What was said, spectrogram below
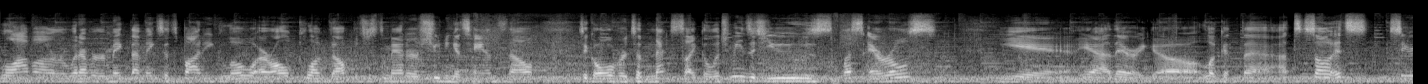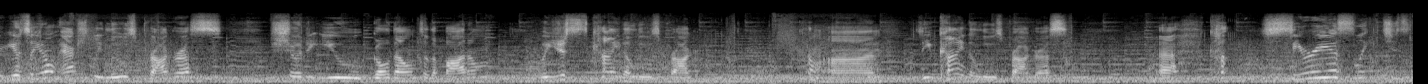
lava or whatever make that makes its body glow are all plugged up. It's just a matter of shooting its hands now to go over to the next cycle, which means you use less arrows. Yeah, yeah, there we go. Look at that. So it's so you so you don't actually lose progress should you go down to the bottom. Well, you just kind of lose progress. Come on. So you kind of lose progress. Uh, seriously? Just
